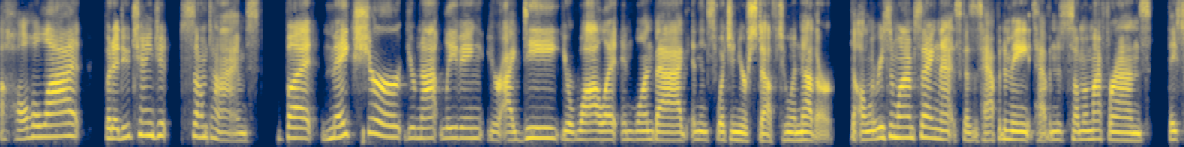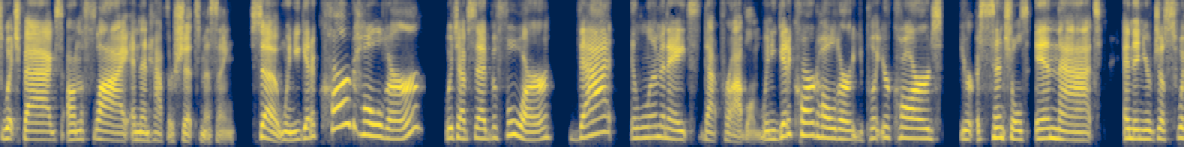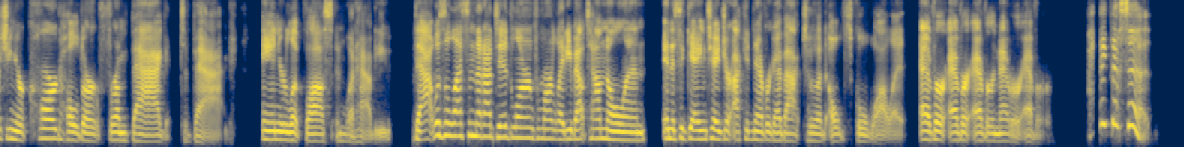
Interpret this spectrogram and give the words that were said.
a whole whole lot, but I do change it sometimes. But make sure you're not leaving your ID, your wallet in one bag and then switching your stuff to another. The only reason why I'm saying that is because it's happened to me. It's happened to some of my friends. They switch bags on the fly and then half their shit's missing. So when you get a card holder, which I've said before, that eliminates that problem. When you get a card holder, you put your cards your essentials in that. And then you're just switching your card holder from bag to bag and your lip gloss and what have you. That was a lesson that I did learn from Our Lady About Town Nolan. And it's a game changer. I could never go back to an old school wallet ever, ever, ever, never, ever. I think that's it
